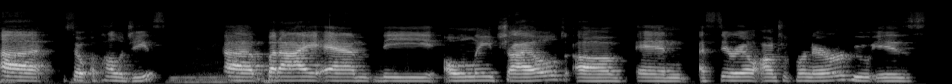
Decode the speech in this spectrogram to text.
Uh, so apologies. Uh, but I am the only child of an a serial entrepreneur who is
